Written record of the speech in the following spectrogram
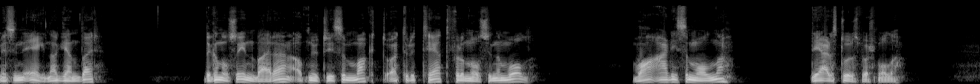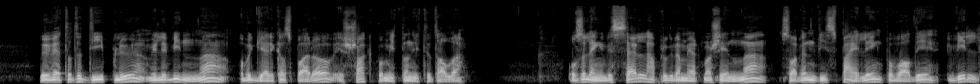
med sine egne agendaer. Det kan også innebære at den utviser makt og autoritet for å nå sine mål. Hva er disse målene? Det er det store spørsmålet. Vi vet at Deep Blue ville vinne over Geri Kasparov i sjakk på midten av 90-tallet og så lenge vi selv har programmert maskinene, så har vi en viss peiling på hva de vil.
